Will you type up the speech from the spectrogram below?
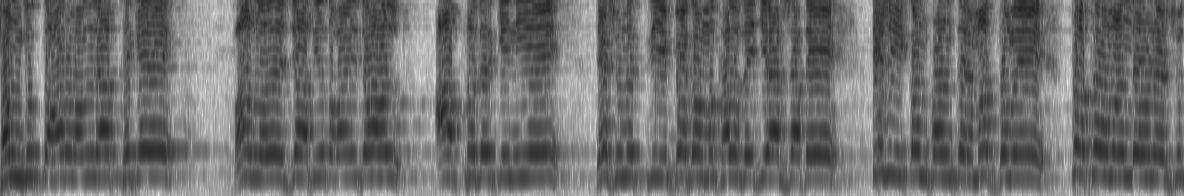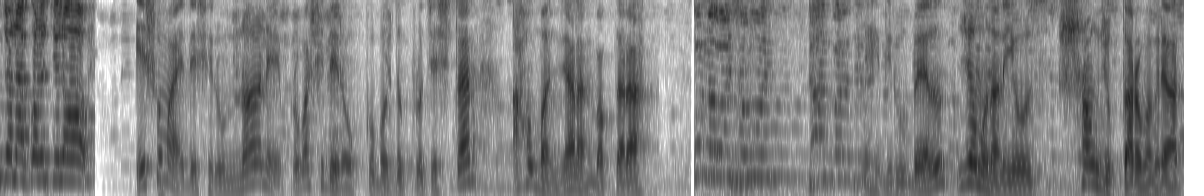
সংযুক্ত আরব আমিরাত থেকে বাংলাদেশ জাতীয়তাবাদী দল আপনাদেরকে নিয়ে দেশনেত্রী বেগম খালেদা জিয়ার সাথে টেলিকনফারেন্সের মাধ্যমে প্রথম আন্দোলনের সূচনা করেছিল। এ সময় দেশের উন্নয়নে প্রবাসীদের ঐক্যবদ্ধ প্রচেষ্টার আহ্বান জানান বক্তারা। মেহেদি রুবেল যমুনা নিউজ সংযুক্ত আরব আমিরাত।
